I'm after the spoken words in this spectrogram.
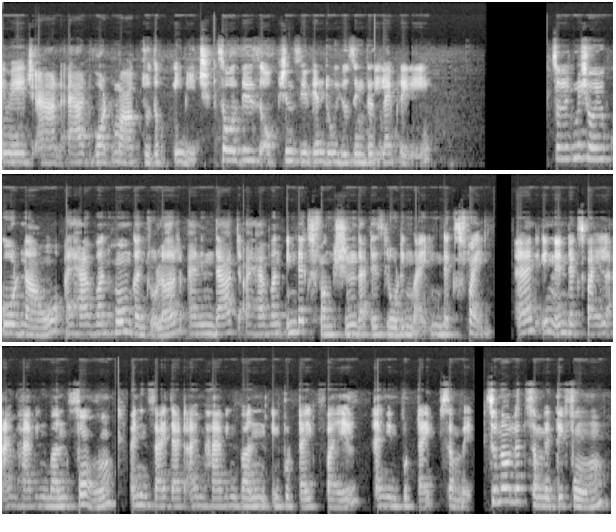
image and add watermark to the image. So all these options you can do using the library. So let me show you code now. I have one home controller and in that i have one index function that is loading my index file. And in index file i'm having one form and inside that i'm having one input type file and input type submit. So now let's submit the form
